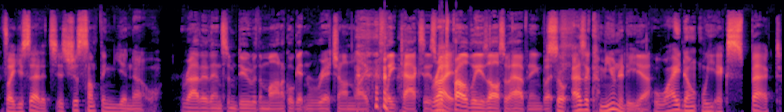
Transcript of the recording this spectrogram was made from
it's like you said, it's it's just something you know. Rather than some dude with a monocle getting rich on like plate taxes, Right. which probably is also happening. But so as a community, Yeah. why don't we expect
